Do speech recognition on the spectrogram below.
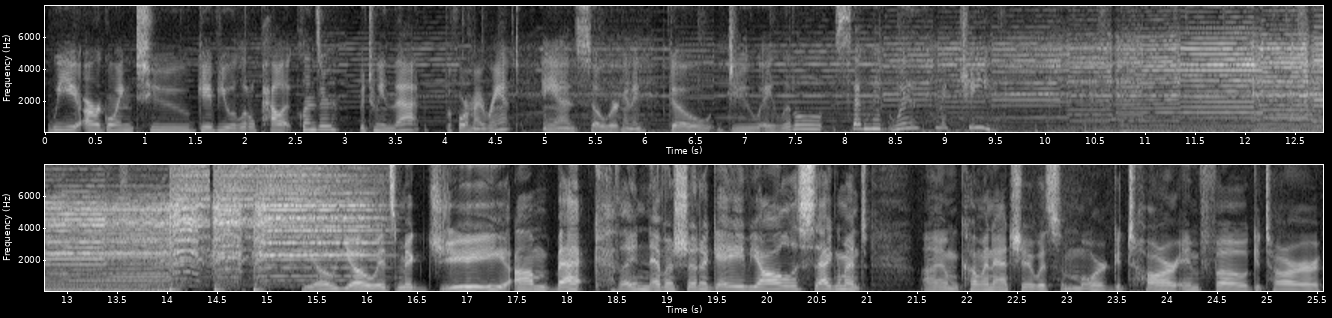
we are going to give you a little palate cleanser between that before my rant. And so we're going to go do a little segment with McG. Yo, yo, it's McG. I'm back. They never should have gave y'all a segment. I am coming at you with some more guitar info, guitar,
